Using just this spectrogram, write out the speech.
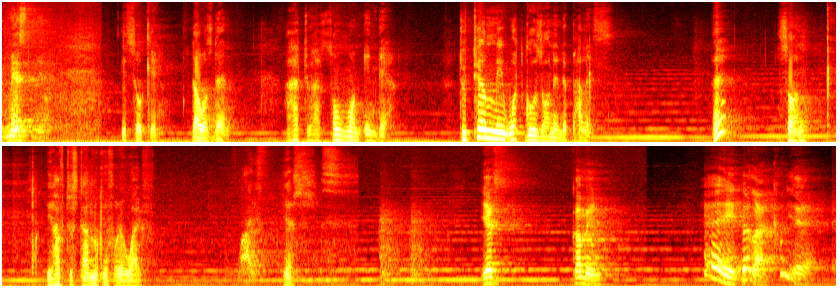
You messed me up. It's okay. That was then. I had to have someone in there to tell me what goes on in the palace. Eh? Son, you have to start looking for a wife. Wife? Yes. Yes. Come in. Hey, Bella, come here.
